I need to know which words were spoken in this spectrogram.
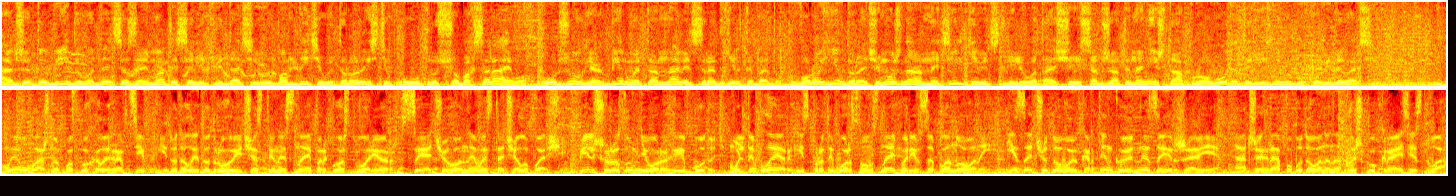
адже тобі доведеться займатися ліквідацією бандитів і терористів у трущобах Сараєво, у джунглях Бірми та навіть серед гір Тибету. Ворогів, до речі, можна не тільки відстрілювати, а ще й саджати на ніж та проводити різні вибухові диверсії. Ми уважно послухали гравців і додали до другої частини Снайпер Ghost Warrior все, чого не вистачало першій. Більш розумні вороги будуть. Мультиплеєр із протиборством снайперів запланований. І за чудовою картинкою не заіржавіє, адже гра побудована на движку Crysis 2.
